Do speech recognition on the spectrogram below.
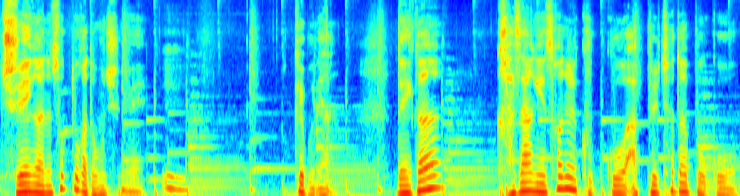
주행하는 속도가 너무 중요해. 음, 그게 뭐냐? 내가 가상의 선을 긋고 앞을 쳐다보고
